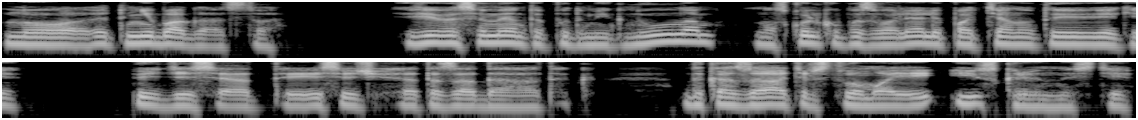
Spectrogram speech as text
«Но это не богатство». Вивасемента подмигнул нам, насколько позволяли подтянутые веки. «Пятьдесят тысяч — это задаток, доказательство моей искренности,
